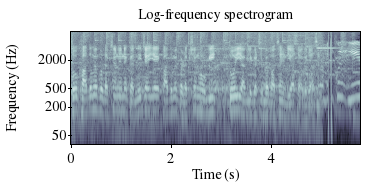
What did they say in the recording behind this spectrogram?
تو کھادوں میں پروڈکشن انہیں کرنی چاہیے۔ کھادوں میں پروڈکشن ہوگی تو ہی ایگریکلچر میں پاکستان انڈیا سے آگے جا سکتا ہے بالکل یہ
